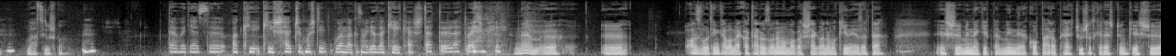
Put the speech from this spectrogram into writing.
Uh-huh. Márciusban. Uh-huh. De hogy ez a ki, kis hegy, csak most így gondolkozom, hogy ez a kékes tető lett, vagy mi? Nem, ö, ö, az volt inkább a meghatározó, nem a magassága, hanem a kinézete. Mm. És mindenképpen minél kopárabb hegycsúcsot kerestünk, és ö,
